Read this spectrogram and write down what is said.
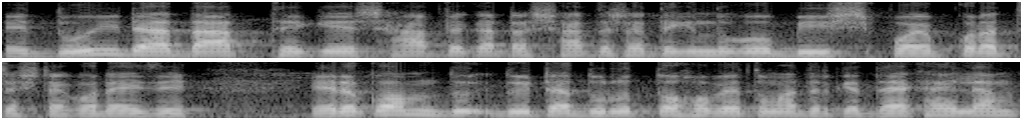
এই দুইটা দাঁত থেকে সাপে কাটার সাথে সাথে কিন্তু বিষ প্রয়োগ করার চেষ্টা করে। এই যে এরকম দুই- দুইটা দূরত্ব হবে তোমাদেরকে দেখাইলাম।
